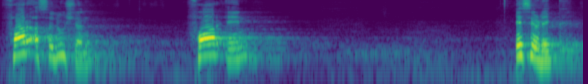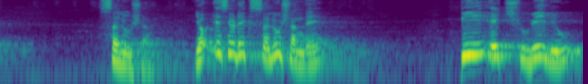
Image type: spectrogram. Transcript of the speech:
for a solution for an acidic solution. Your acidic solution the pH value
